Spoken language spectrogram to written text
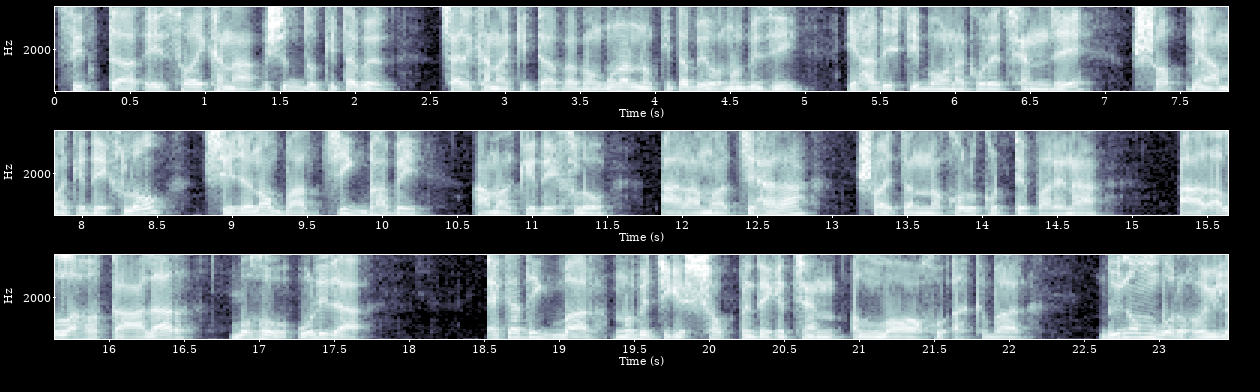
সিত্তার এই ছয়খানা বিশুদ্ধ কিতাবের চারখানা কিতাব এবং অন্যান্য কিতাবেও নবীজি এই হাদিসটি বর্ণনা করেছেন যে, স্বপ্নে আমাকে দেখল, সে যেন বাহ্যিকভাবে আমাকে দেখল, আর আমার চেহারা শয়তান নকল করতে পারে না। আর আল্লাহ তালার বহু অলিরা একাধিকবার নবীজিকে স্বপ্নে দেখেছেন আল্লাহ আকবার। দুই নম্বর হইল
